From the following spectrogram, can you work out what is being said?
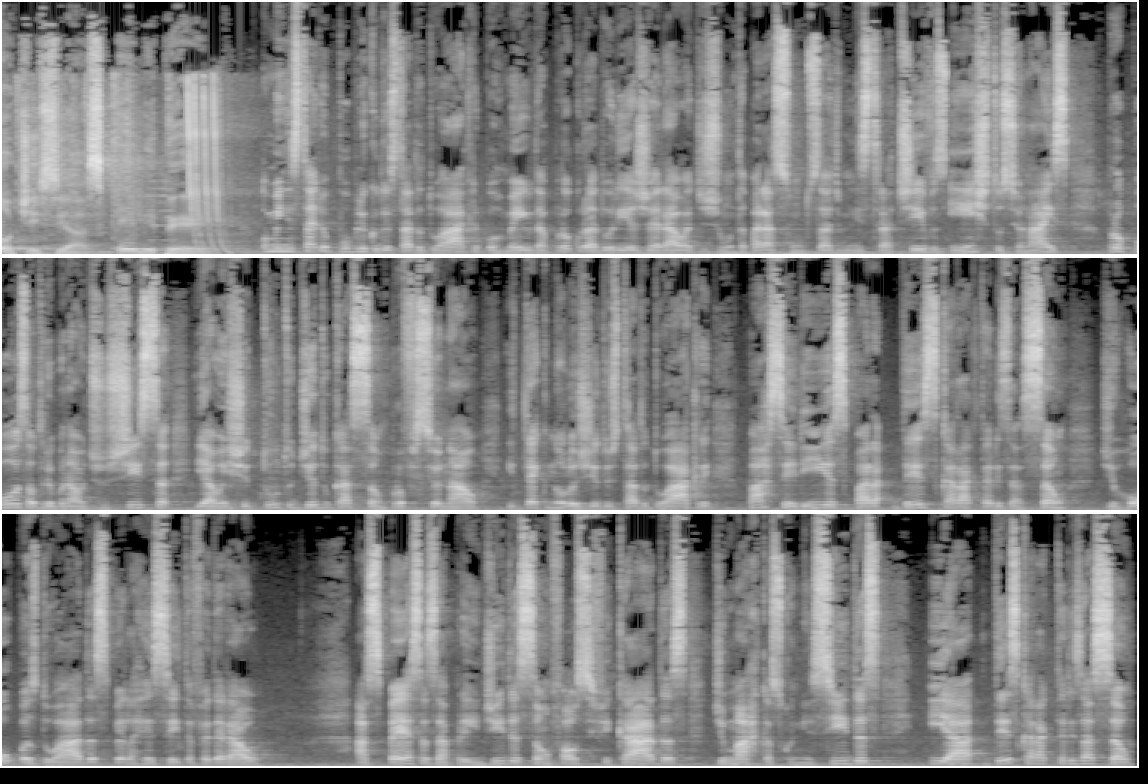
Notícias MP. O Ministério Público do Estado do Acre, por meio da Procuradoria-Geral Adjunta para Assuntos Administrativos e Institucionais, propôs ao Tribunal de Justiça e ao Instituto de Educação Profissional e Tecnologia do Estado do Acre parcerias para descaracterização de roupas doadas pela Receita Federal. As peças apreendidas são falsificadas, de marcas conhecidas e a descaracterização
